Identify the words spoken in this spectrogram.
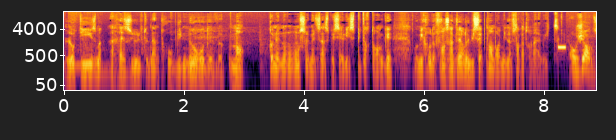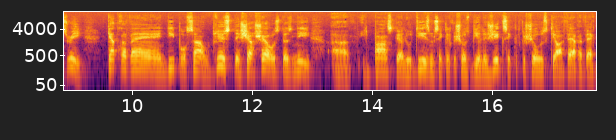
L'autisme résulte d'un trouble du neurodéveloppement comme l'énonce le médecin spécialiste Peter Tanguay au micro de France Inter le 8 septembre 1988. Aujourd'hui, 90% ou plus des chercheurs aux États-Unis, euh, ils pensent que l'autisme c'est quelque chose de biologique, c'est quelque chose qui a à faire avec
